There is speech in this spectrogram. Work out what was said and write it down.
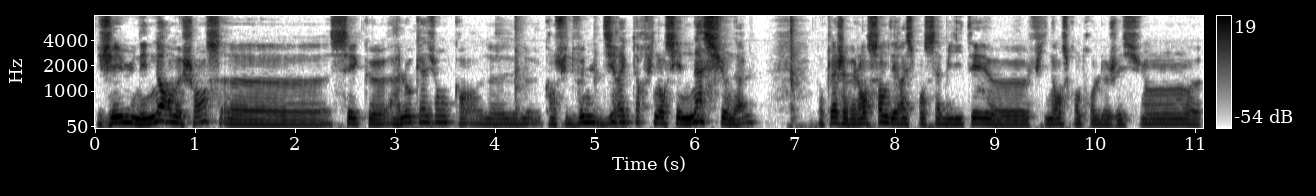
j'ai eu une énorme chance, euh, c'est que à l'occasion, quand, quand je suis devenu directeur financier national, donc là, j'avais l'ensemble des responsabilités euh, finance, contrôle de gestion, euh,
